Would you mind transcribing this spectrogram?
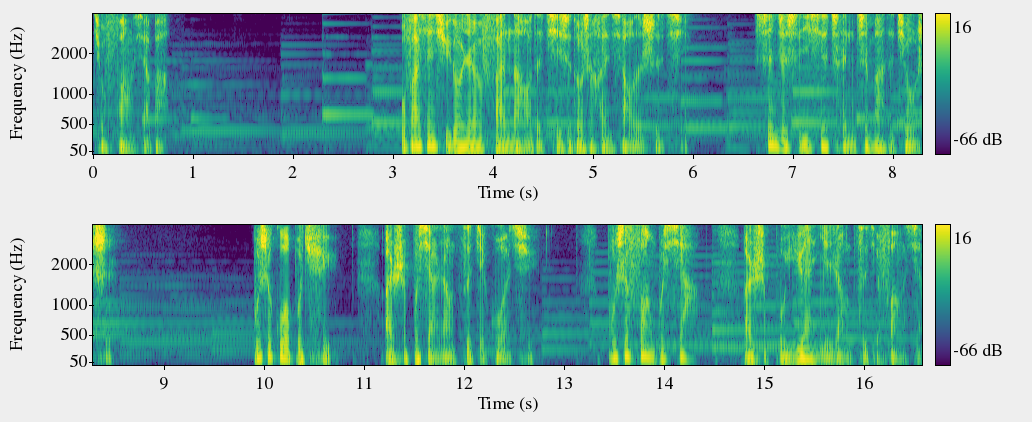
就放下吧。我发现许多人烦恼的其实都是很小的事情，甚至是一些陈芝麻的旧事。不是过不去，而是不想让自己过去；不是放不下，而是不愿意让自己放下。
